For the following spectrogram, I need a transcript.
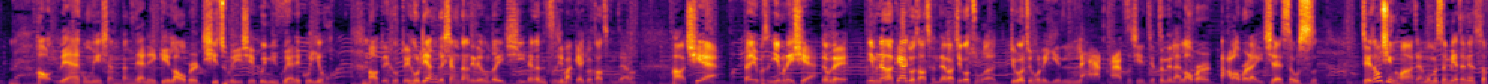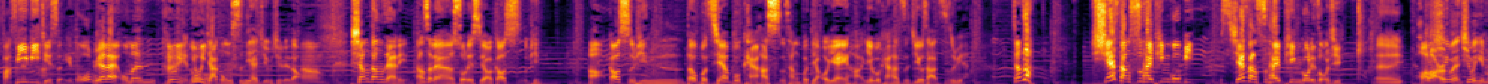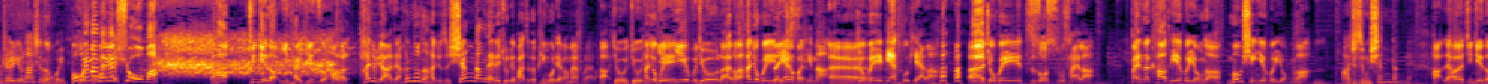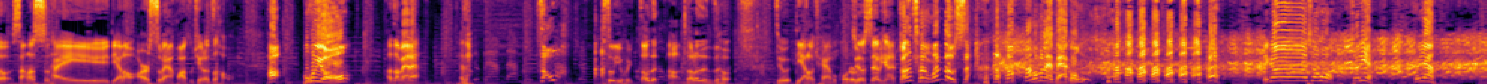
好，员工呢想当然的给老板提出了一些鬼迷关的规划，好，最后最后两个想当然的弄到一起，两个人自己把感觉找称赞了，好，钱但又不是你们的钱，对不对？你们两个感觉找称赞了，结果做了，结果最后那一烂摊子去，就整得来老板大老板来一起来收拾。这种情况啊，在我们身边真的是发生比比皆是。多原来我们有有一家公司，你还记不记得到？嗯。想当然的，当时呢说的是要搞视频，啊，搞视频都不先不看哈市场，不调研一下，也不看哈自己有啥资源，这样子，先上十台苹果笔，先上十台苹果的座机。嗯，花了二。请问，请问你们这儿有哪些人会？不会嘛？慢慢学嘛。好。紧接着一台机子好了，他就觉得啥子？很多人哈就是想当然的觉得把这个苹果电脑买回来了啊，就就他就会业务就来了，他就会编视频了，呃，就会编图片了，呃，就会制作素材了，Final Cut 也会用了，某型也会用了，嗯，啊，就这种想当然。好，然后紧接着上了十台电脑，二十万花出去了之后，好不会用，那咋办呢？招嘛，大手一挥招人啊，招了人之后。就电脑全部磕这儿，就实不行，装成 Windows，我们来办公。那个小伙、小李、小杨。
